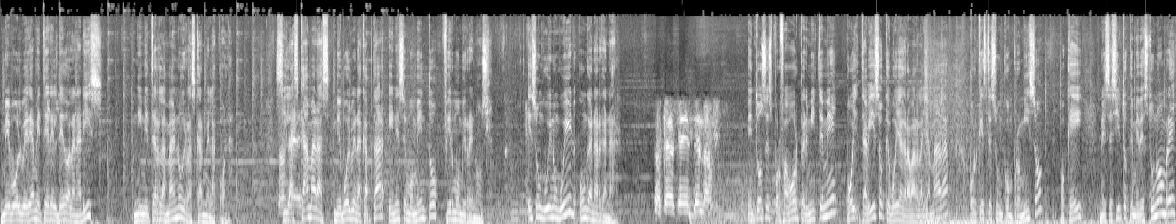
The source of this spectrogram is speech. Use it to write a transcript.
me volveré a meter el dedo a la nariz, ni meter la mano y rascarme la cola. Si las cámaras me vuelven a captar, en ese momento firmo mi renuncia. Es un win-win, un ganar-ganar. Ok, ok, entiendo. Entonces, por favor, permíteme, voy, te aviso que voy a grabar la llamada porque este es un compromiso, ¿ok? Necesito que me des tu nombre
